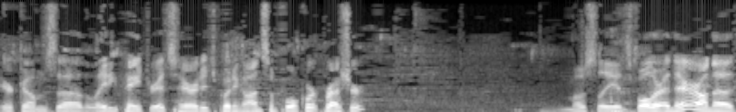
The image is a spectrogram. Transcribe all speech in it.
Here comes uh, the Lady Patriots. Heritage putting on some full court pressure. Mostly it's Fuller, and there on the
